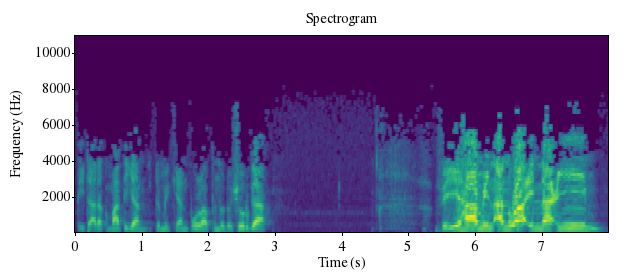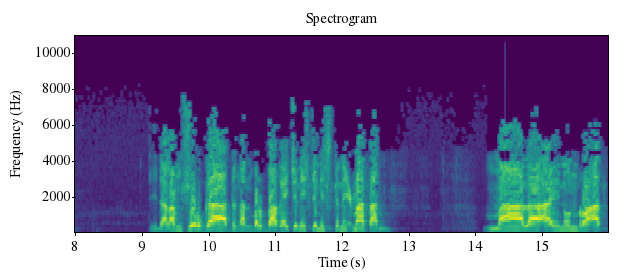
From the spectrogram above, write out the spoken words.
tidak ada kematian. Demikian pula penduduk surga. Fiha min anwa'in na'im. Di dalam surga dengan berbagai jenis-jenis kenikmatan. Mala ainun ra'at.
